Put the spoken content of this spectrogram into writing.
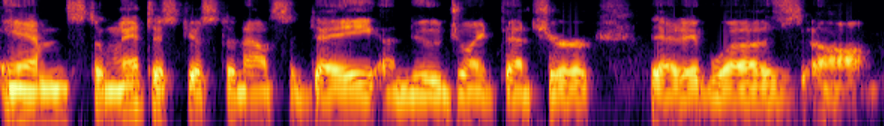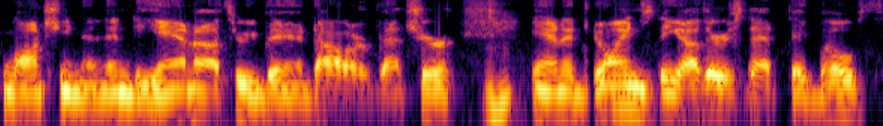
And Stellantis just announced today a new joint venture that it was uh, launching in Indiana, a $3 billion venture. Mhm. And it joins the others that they both,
